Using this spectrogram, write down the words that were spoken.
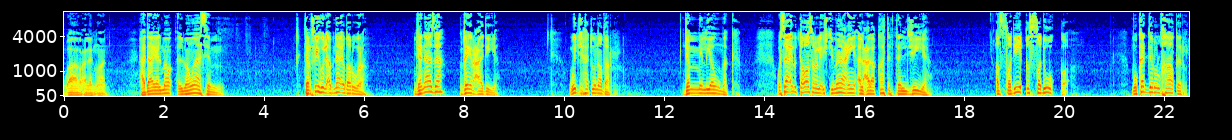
واو على العنوان. هدايا المو... المواسم. ترفيه الأبناء ضرورة. جنازة غير عادية. وجهة نظر. جمل يومك وسائل التواصل الاجتماعي العلاقات الثلجية. الصديق الصدوق. مكدر الخاطر.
